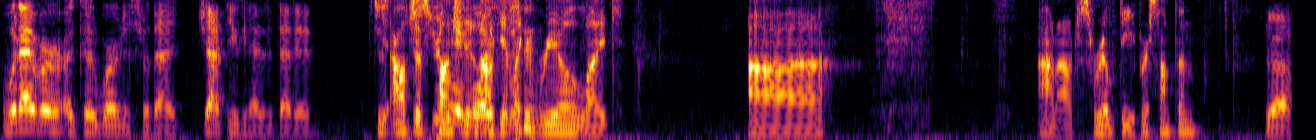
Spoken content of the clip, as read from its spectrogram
whatever a good word is for that. Jeff, you can edit that in. Yeah, I'll just, your punch it and I'll get like a real like uh I don't know, just real deep or something. yeah.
